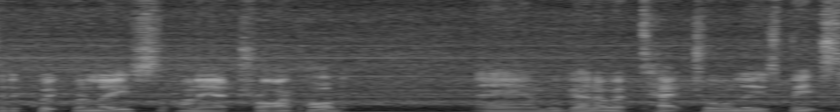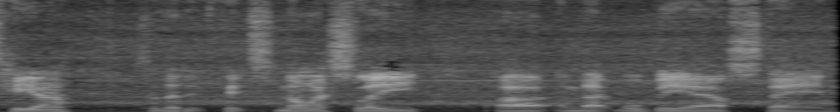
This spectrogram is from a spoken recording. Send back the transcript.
to the quick release on our tripod. And we're going to attach all these bits here so that it fits nicely uh, and that will be our stand.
